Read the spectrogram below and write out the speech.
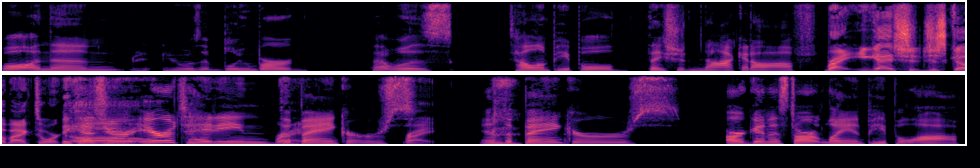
Well, and then who was it? Bloomberg that was telling people they should knock it off Right. You guys should just go back to work because you're Oh, irritating the right. bankers. Right. And the bankers are going to start laying people off.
